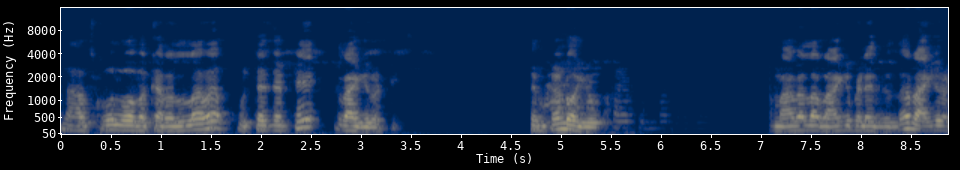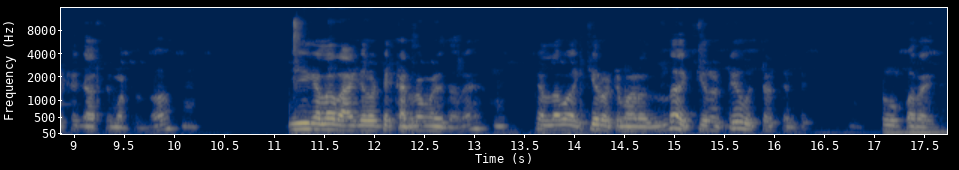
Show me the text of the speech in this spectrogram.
ನಾವು ಸ್ಕೂಲ್ ಹೋಗ್ಬೇಕಾರೆಲ್ಲ ಚಟ್ನಿ, ರಾಗಿ ರೊಟ್ಟಿ. ತಿನ್ಕೊಂಡು ಹೋಗಿವು. ನಾವೆಲ್ಲ ರಾಗಿ ಬೆಳೆಯೋದ್ರಿಂದ ರಾಗಿ ರೊಟ್ಟಿ ಜಾಸ್ತಿ ಮಾಡ್ತಿದ್ವು. ಈಗೆಲ್ಲ ರಾಗಿ ರೊಟ್ಟಿ ಕಡಿಮೆ ಮಾಡಿದ್ದಾರೆ. ಎಲ್ಲವೂ ಅಕ್ಕಿ ರೊಟ್ಟಿ ಮಾಡೋದ್ರಿಂದ ಅಕ್ಕಿ ರೊಟ್ಟಿ ಹುಚ್ಚ ಸೂಪರ್ ಆಗಿದೆ.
